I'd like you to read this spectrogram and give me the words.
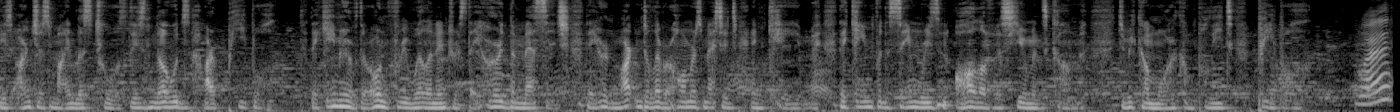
These aren't just mindless tools. These nodes are people. They came here of their own free will and interest. They heard the message. They heard Martin deliver Homer's message and came. They came for the same reason all of us humans come to become more complete people. What?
